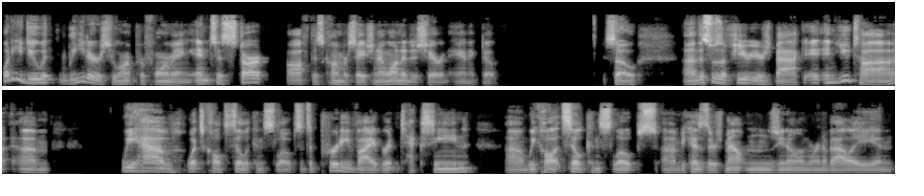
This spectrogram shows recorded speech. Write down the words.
what do you do with leaders who aren't performing and to start off this conversation i wanted to share an anecdote so uh, this was a few years back in, in utah um, we have what's called silicon slopes it's a pretty vibrant tech scene um, we call it Silicon Slopes um, because there's mountains, you know, and we're in a valley, and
